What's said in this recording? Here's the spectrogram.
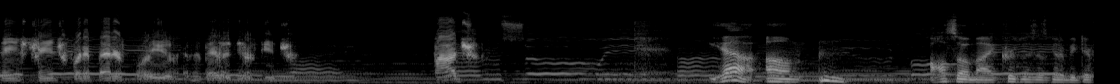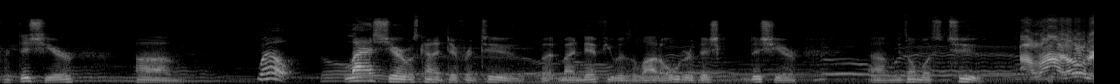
things change for the better for you in the very near future. Hodge? Yeah. Um. also, my Christmas is going to be different this year. Um. Well, last year was kind of different too, but my nephew was a lot older this this year. Um, he's almost two. A lot older,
